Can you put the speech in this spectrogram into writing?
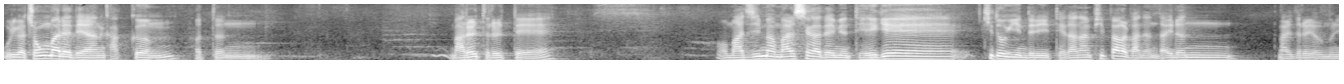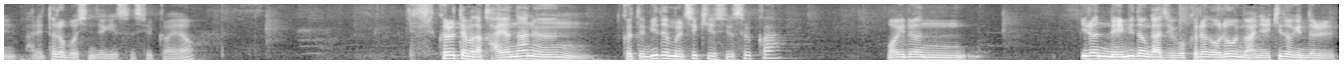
우리가 종말에 대한 가끔 어떤 말을 들을 때 어, 마지막 말세가 되면 대개 기독인들이 대단한 핍박을 받는다 이런 말들을 여러분이 많이 들어보신 적이 있으실 거예요. 그럴 때마다 과연 나는 그때 믿음을 지킬 수 있을까? 뭐 이런 이런 내 믿음 가지고 그런 어려움이 만일 기독인들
